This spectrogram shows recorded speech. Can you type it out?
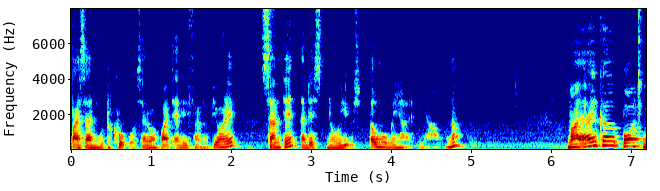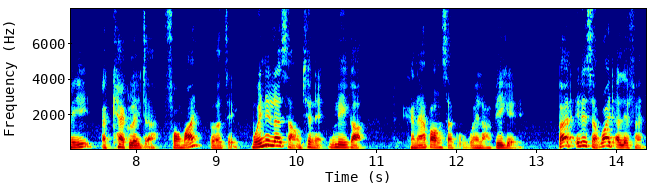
ပိုက်ဆိုင်မှုတစ်ခုကိုဆရာက white elephant လို့ပြောတယ် something that is no use တုံးလို့မရတဲ့အရာပေါ့နော် My uncle bought me a calculator for my birthday မွေးနေ့လက်ဆောင်အဖြစ်နဲ့ဦးလေးကကဏ္ဍပေါင်းဆက်ကိုဝယ်လာပေးခဲ့တယ် but it is a white elephant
